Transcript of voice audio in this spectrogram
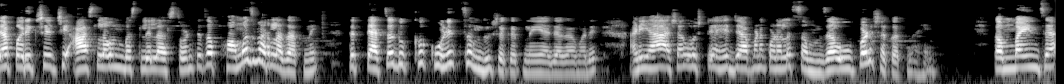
त्या परीक्षेची आस लावून बसलेला असतो आणि त्याचा फॉर्मच भरला जात नाही तर त्याचं दुःख कोणीच समजू शकत नाही या जगामध्ये. आणि ह्या अशा गोष्टी आहेत ज्या आपण कोणाला समजावू पण शकत नाही. कंबाईनच्या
